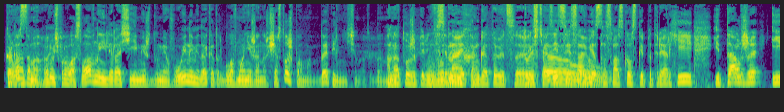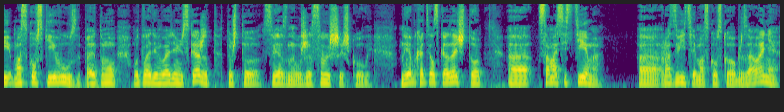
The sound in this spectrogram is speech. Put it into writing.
как она там, Русь православная или Россия между двумя войнами, да, которая была в Манеже, она сейчас тоже, по-моему, да, перенесена туда. Она тоже перенесена, и там готовится То экспозиция есть, совместно с Московской патриархией, и там же и московские вузы. Поэтому вот Владимир Владимирович скажет то, что связано уже с высшей школой, но я бы хотел сказать, что э, сама система э, развития московского образования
